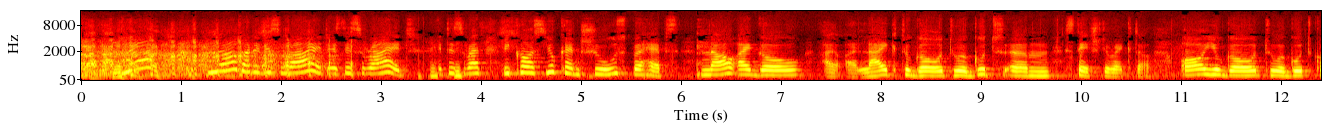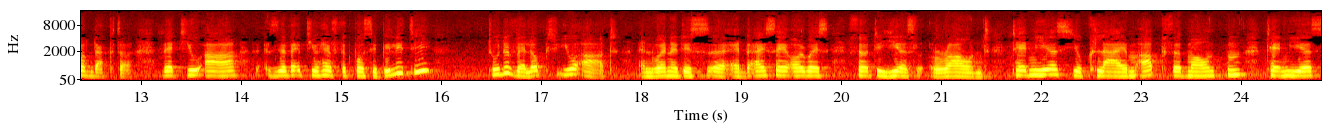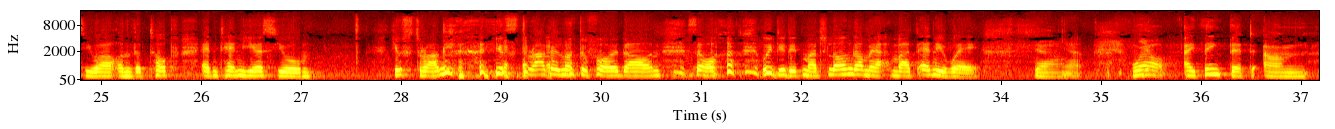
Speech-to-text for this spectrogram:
no, no, but it is right. It is right. It is right because you can choose. Perhaps now I go. I, I like to go to a good um, stage director, or you go to a good conductor. That you are that you have the possibility to develop your art. And when it is, uh, and I say always 30 years around, 10 years you climb up the mountain, 10 years you are on the top, and 10 years you you struggle, you struggle not to fall down. So we did it much longer, but anyway. Yeah. yeah. Well, yeah. I think that um,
